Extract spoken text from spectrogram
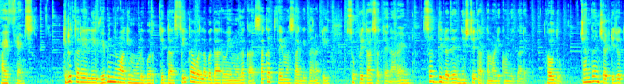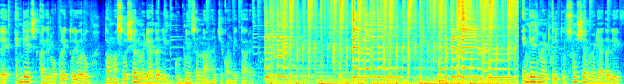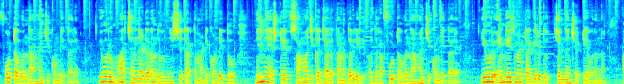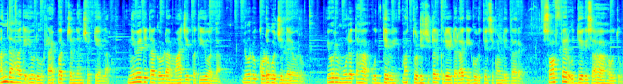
Hi friends ಕಿರುತೆರೆಯಲ್ಲಿ ವಿಭಿನ್ನವಾಗಿ ಮೂಡಿಬರುತ್ತಿದ್ದ ಸೀತಾವಲ್ಲಭ ಧಾರಾವಾಹಿ ಮೂಲಕ ಸಖತ್ ಫೇಮಸ್ ಆಗಿದ್ದ ನಟಿ ಸುಪ್ರೀತಾ ಸತ್ಯನಾರಾಯಣ್ ಸದ್ದಿಲ್ಲದೆ ನಿಶ್ಚಿತಾರ್ಥ ಮಾಡಿಕೊಂಡಿದ್ದಾರೆ. ಹೌದು, ಚಂದನ್ ಶೆಟ್ಟಿ ಜೊತೆ ಎಂಗೇಜ್ ಆಗಿರುವ ಕುರಿತು ಇವರು ತಮ್ಮ ಸೋಷಿಯಲ್ ಮೀಡಿಯಾದಲ್ಲಿ ಗುಡ್ ನ್ಯೂಸನ್ನು ಹಂಚಿಕೊಂಡಿದ್ದಾರೆ. ಎಂಗೇಜ್ಮೆಂಟ್ ಕುರಿತು ಸೋಷಿಯಲ್ ಮೀಡಿಯಾದಲ್ಲಿ ಫೋಟೋವನ್ನು ಹಂಚಿಕೊಂಡಿದ್ದಾರೆ. ಇವರು ಮಾರ್ಚ್ ಹನ್ನೆರಡರಂದು ನಿಶ್ಚಿತಾರ್ಥ ಮಾಡಿಕೊಂಡಿದ್ದು, ನಿನ್ನೆಯಷ್ಟೇ ಸಾಮಾಜಿಕ ಜಾಲತಾಣದಲ್ಲಿ ಅದರ ಫೋಟೋವನ್ನು ಹಂಚಿಕೊಂಡಿದ್ದಾರೆ. ಇವರು ಎಂಗೇಜ್ಮೆಂಟ್ ಆಗಿರೋದು ಚಂದನ್ ಶೆಟ್ಟಿ ಅವರನ್ನು. ಅಂದ ಹಾಗೆ ಇವರು ರ್ಯಾಪರ್ ಚಂದನ್ ಶೆಟ್ಟಿ ಅಲ್ಲ, ನಿವೇದಿತಾ ಗೌಡ ಮಾಜಿ ಪತಿಯೂ ಅಲ್ಲ. ಇವರು ಕೊಡಗು ಜಿಲ್ಲೆಯವರು. ಇವರು ಮೂಲತಃ ಉದ್ಯಮಿ ಮತ್ತು ಡಿಜಿಟಲ್ ಕ್ರಿಯೇಟರ್ ಆಗಿ ಗುರುತಿಸಿಕೊಂಡಿದ್ದಾರೆ. ಸಾಫ್ಟ್ವೇರ್ ಉದ್ಯೋಗಿ ಸಹ ಹೌದು.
